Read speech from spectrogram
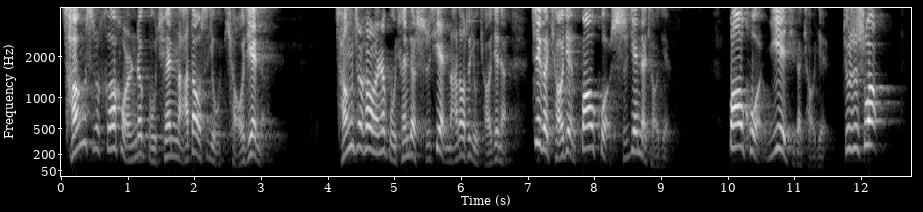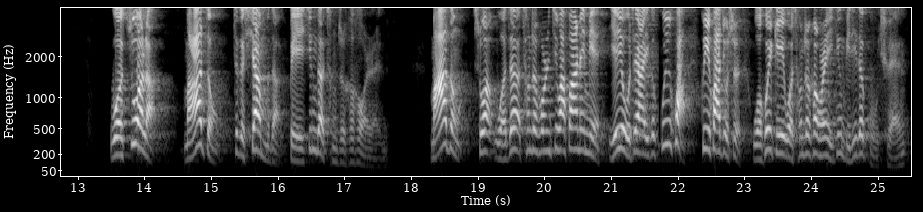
城市合伙人的股权拿到是有条件的，城市合伙人股权的实现拿到是有条件的，这个条件包括时间的条件，包括业绩的条件，就是说我做了马总这个项目的北京的城市合伙人。马总说：“我的城市合伙人计划方案里面也有这样一个规划，规划就是我会给我城市合伙人一定比例的股权。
